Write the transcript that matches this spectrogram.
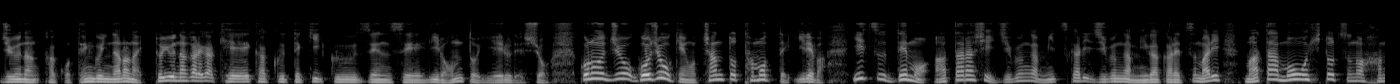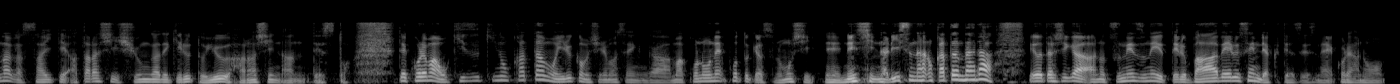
柔軟、過去天狗にならないという流れが計画的偶然性理論と言えるでしょう。この5条件をちゃんと保っていれば、いつでも新しい自分が見つかり、自分が磨かれ、つまり、またもう一つの花が咲いて新しい旬ができるという話なんですと。で、これまあお気づきの方もいるかもしれませんが、まあこのね、ポッドキャストのもし、えー、熱心なリスナーの方なら、私があの常々言ってるバーベル戦略ってやつですね。これあの、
